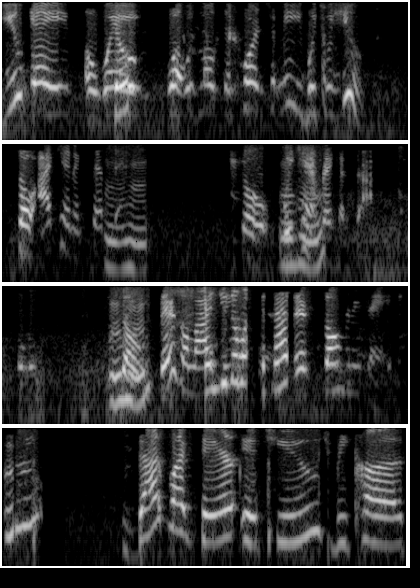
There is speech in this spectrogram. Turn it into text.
You gave away nope. What was most important to me, which was you. So I can't accept mm-hmm. that. So we mm-hmm. can't reconcile. Mm-hmm. So there's a lot. And you know what? That, there's so many things. Mm-hmm. That right there is huge because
